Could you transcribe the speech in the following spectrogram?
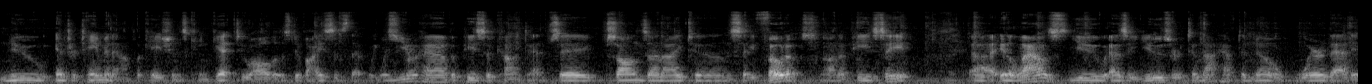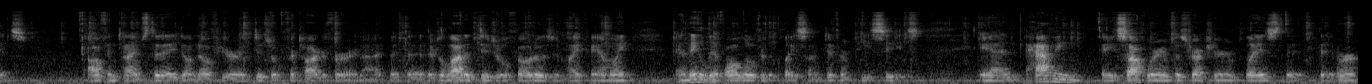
new entertainment applications can get to all those devices that we When you have a piece of content, say songs on iTunes, say photos on a PC, uh, it allows you as a user to not have to know where that is. Oftentimes today, don't know if you're a digital photographer or not, but uh, there's a lot of digital photos in my family, and they live all over the place on different PCs. And having a software infrastructure in place that, that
